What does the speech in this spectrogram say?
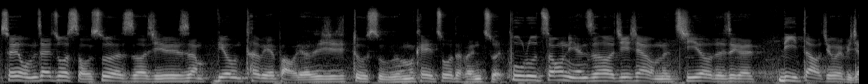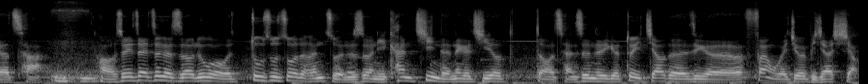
所以我们在做手术的时候，其实上不用特别保留这些度数，我们可以做的很准。步入中年之后，接下来我们肌肉的这个力道就会比较差。好，所以在这个时候，如果我度数做的很准的时候，你看近的那个肌肉哦产生的一个对焦的这个范围就会比较小。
